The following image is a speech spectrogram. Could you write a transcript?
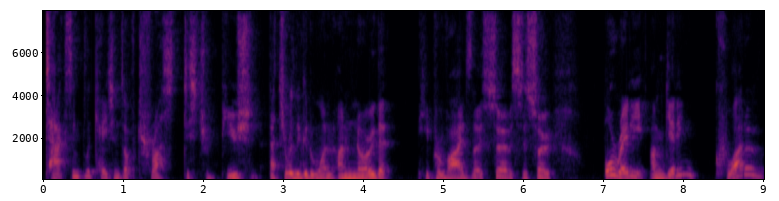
tax implications of trust distribution. That's a really good one. I know that he provides those services. So already I'm getting quite a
